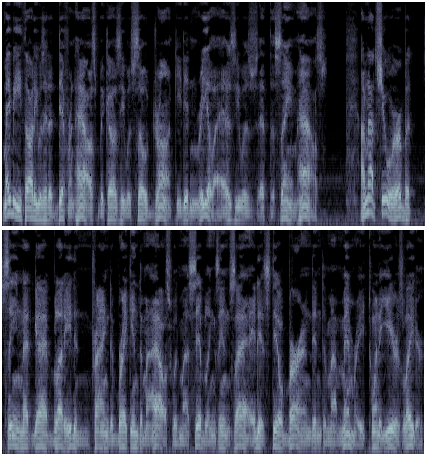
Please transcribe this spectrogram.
Maybe he thought he was at a different house because he was so drunk he didn't realize he was at the same house. I'm not sure, but Seeing that guy bloodied and trying to break into my house with my siblings inside is still burned into my memory 20 years later.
